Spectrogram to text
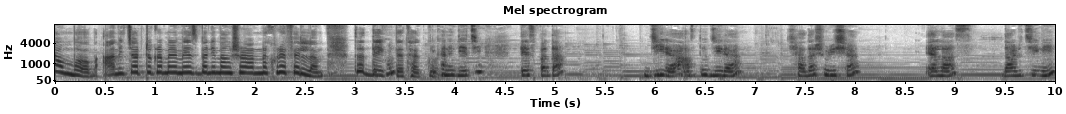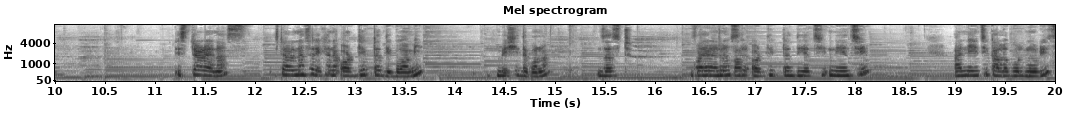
সম্ভব? আমি চট্টগ্রামের মেজবানি মাংস রান্না করে ফেললাম। তো দেখতে থাকুন। এখানে দিয়েছি তেজপাতা জিরা আস্ত জিরা সাদা সরিষা এলাচ দারচিনি স্টার এনাস স্টার এনাসের এখানে অর্ধেকটা দিব আমি বেশি দেবো না জাস্ট অর্ধেকটা দিয়েছি নিয়েছি। আর নিয়েছি কালো গোলমরিচ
